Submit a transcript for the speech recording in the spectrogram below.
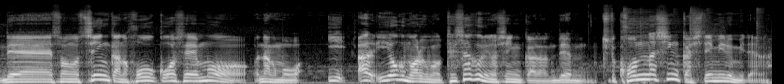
でその進化の方向性もなんかもういあよくも悪くも手探りの進化なんでちょっとこんな進化してみるみたいな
